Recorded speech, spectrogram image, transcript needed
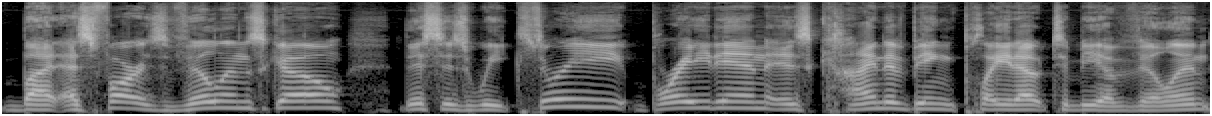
but as far as villains go, this is week three. Brayden is kind of being played out to be a villain.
